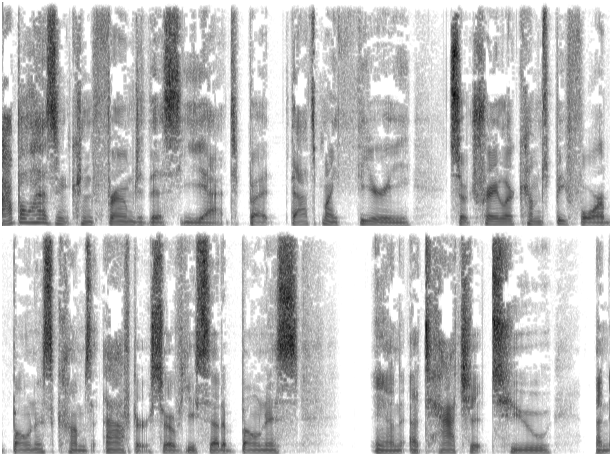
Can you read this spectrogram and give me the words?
Apple hasn't confirmed this yet, but that's my theory. So trailer comes before, bonus comes after. So if you set a bonus and attach it to an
